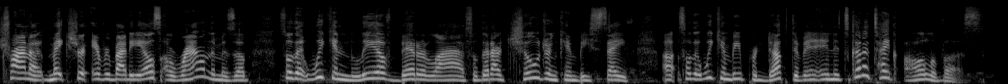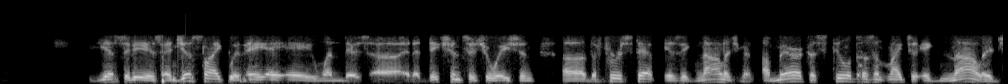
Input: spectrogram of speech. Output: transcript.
trying to make sure everybody else around them is up so that we can live better lives, so that our children can be safe, uh, so that we we can be productive, and, and it's going to take all of us. Yes, it is. And just like with AAA, when there's uh, an addiction situation, uh, the first step is acknowledgement. America still doesn't like to acknowledge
